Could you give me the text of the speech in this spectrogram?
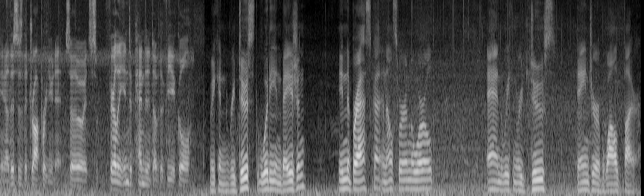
you know this is the dropper unit, so it's fairly independent of the vehicle. We can reduce woody invasion in Nebraska and elsewhere in the world, and we can reduce danger of wildfire.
